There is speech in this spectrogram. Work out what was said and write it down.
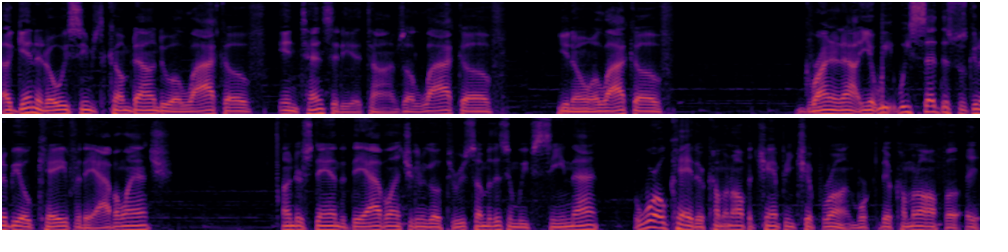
again, it always seems to come down to a lack of intensity at times, a lack of, you know, a lack of grinding out. You know, we, we said this was going to be okay for the Avalanche. Understand that the Avalanche are going to go through some of this, and we've seen that. But we're okay. They're coming off a championship run. We're, they're coming off a. a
